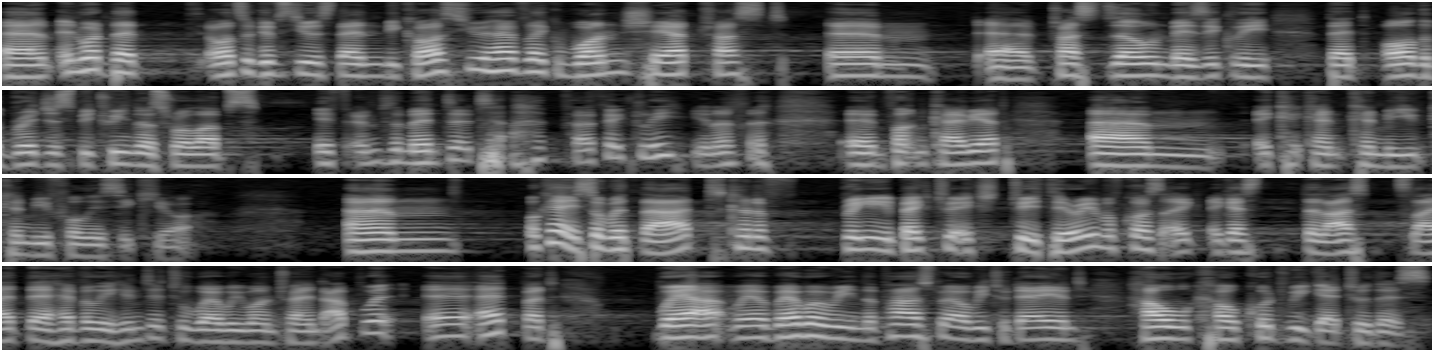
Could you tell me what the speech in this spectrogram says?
Um, and what that also gives you is then because you have like one shared trust um, uh, trust zone, basically, that all the bridges between those rollups, if implemented perfectly, you know, important caveat, um, it can can be can be fully secure. Um, okay, so with that, kind of bringing it back to, to Ethereum, of course, I, I, guess the last slide there heavily hinted to where we want to end up with, uh, at, but where, where, where were we in the past, where are we today, and how, how could we get to this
